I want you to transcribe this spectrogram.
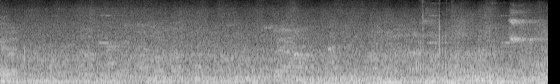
it.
